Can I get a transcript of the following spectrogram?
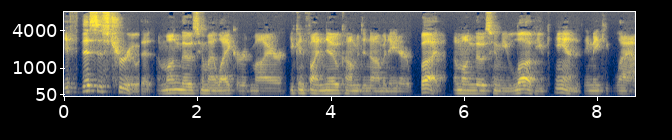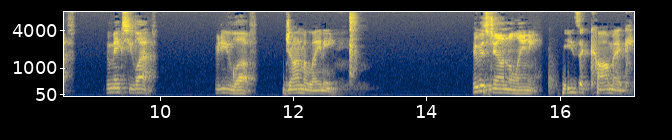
If this is true, that among those whom I like or admire, you can find no common denominator, but among those whom you love, you can, that they make you laugh. Who makes you laugh? Who do you love? John Mulaney. Who is John Mulaney? He's a comic.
